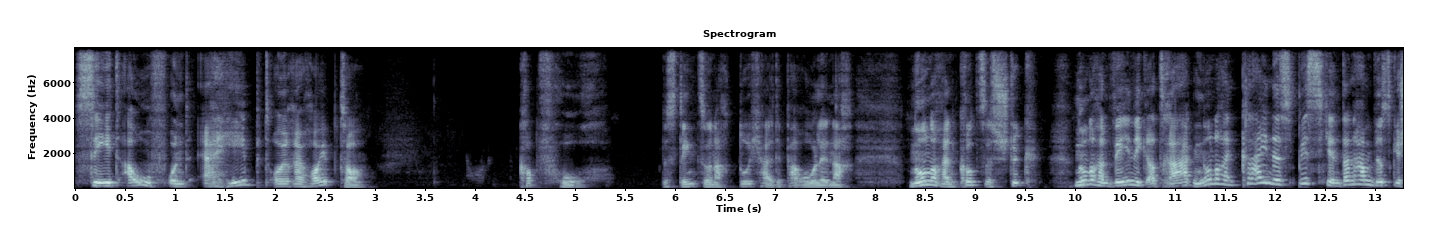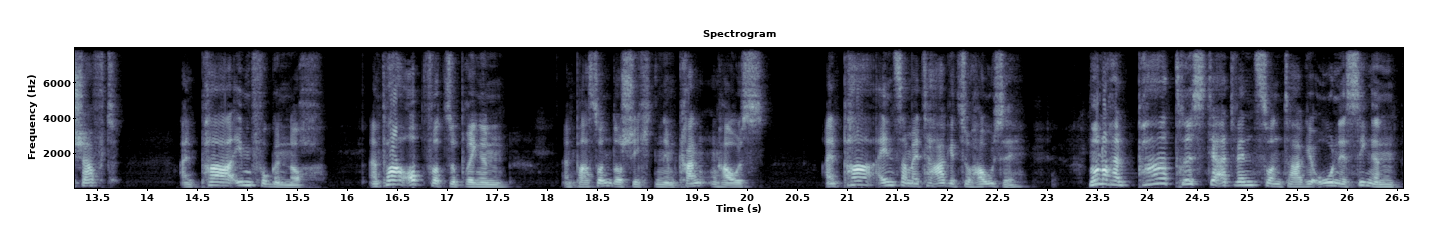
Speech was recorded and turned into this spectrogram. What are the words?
seht auf und erhebt eure Häupter. Kopf hoch. Das klingt so nach Durchhalteparole, nach nur noch ein kurzes Stück, nur noch ein wenig ertragen, nur noch ein kleines bisschen, dann haben wir es geschafft. Ein paar Impfungen noch ein paar Opfer zu bringen, ein paar Sonderschichten im Krankenhaus, ein paar einsame Tage zu Hause, nur noch ein paar triste Adventssonntage ohne Singen,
